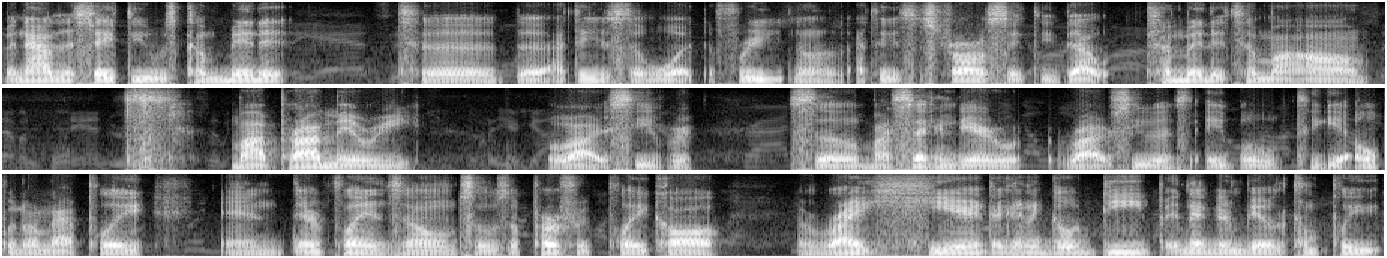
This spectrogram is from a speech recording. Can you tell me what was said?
But now the safety was committed to the I think it's the what the free no I think it's the strong safety that committed to my um my primary wide receiver. So my secondary wide receiver was able to get open on that play, and they're playing zone, so it was a perfect play call. And right here, they're gonna go deep, and they're gonna be able to complete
